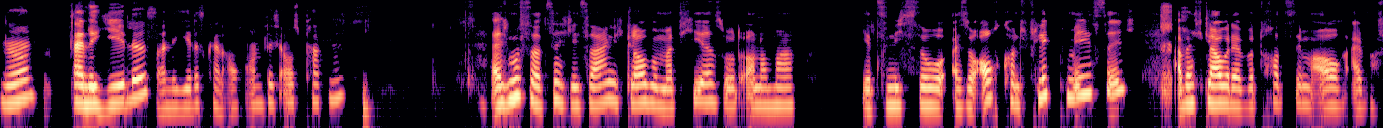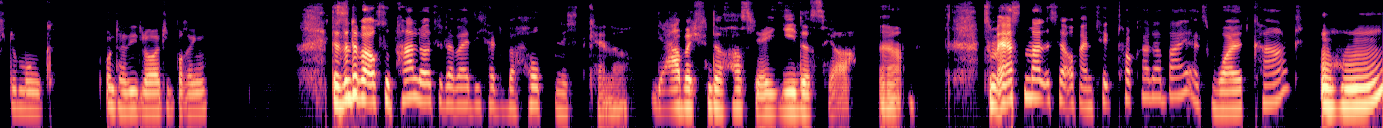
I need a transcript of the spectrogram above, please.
Ne? Eine Jelis, eine Jelis kann auch ordentlich auspacken. Ich muss tatsächlich sagen, ich glaube, Matthias wird auch nochmal jetzt nicht so, also auch konfliktmäßig, aber ich glaube, der wird trotzdem auch einfach Stimmung unter die Leute bringen. Da sind aber auch so ein paar Leute dabei, die ich halt überhaupt nicht kenne. Ja, aber ich finde, das hast du ja jedes Jahr. Ja. Zum ersten Mal ist ja auch ein TikToker dabei als Wildcard. Mhm.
